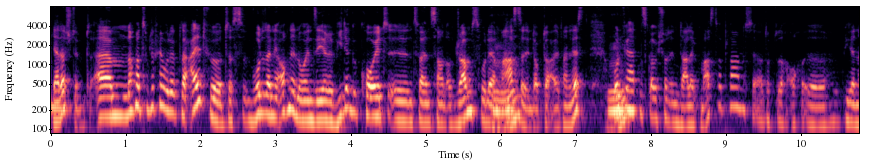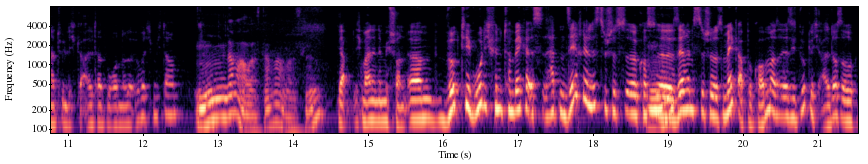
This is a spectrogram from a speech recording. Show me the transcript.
Ja, das stimmt. Ähm, Nochmal zum Cliffhanger, wo der Doktor alt wird. Das wurde dann ja auch in der neuen Serie wiedergekäut, äh, und zwar in Sound of Drums, wo der Master den Doktor altern lässt. Und wir hatten es, glaube ich, schon in Dalek Masterplan. Ist der Doktor doch auch äh, wieder natürlich gealtert worden, oder irre ich mich da? Hm, da war was, da war was. Ne? Ja, ich meine nämlich schon. Ähm, wirkt hier gut. Ich finde, Tom Baker ist, hat ein sehr realistisches, äh, Kost, äh, sehr realistisches Make-up bekommen. Also er sieht wirklich alt aus. Also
